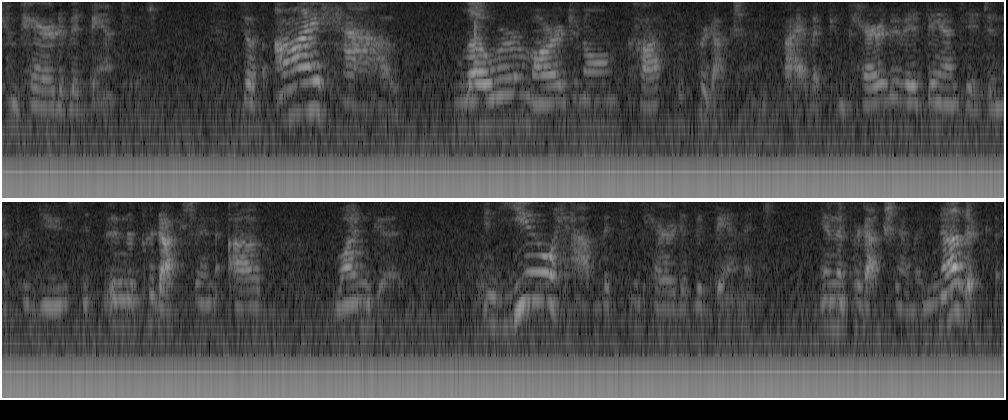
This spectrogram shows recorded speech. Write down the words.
comparative advantage. So if I have lower marginal cost of production, if I have a comparative advantage in the produce in the production of one good, and you have the comparative advantage in the production of another good,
